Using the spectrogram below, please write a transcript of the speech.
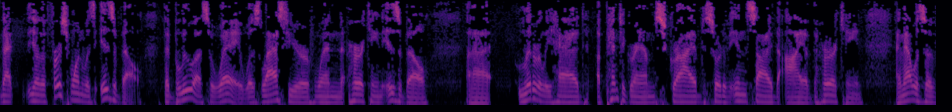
that you know the first one was Isabel that blew us away was last year when Hurricane Isabel uh, literally had a pentagram scribed sort of inside the eye of the hurricane, and that was of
